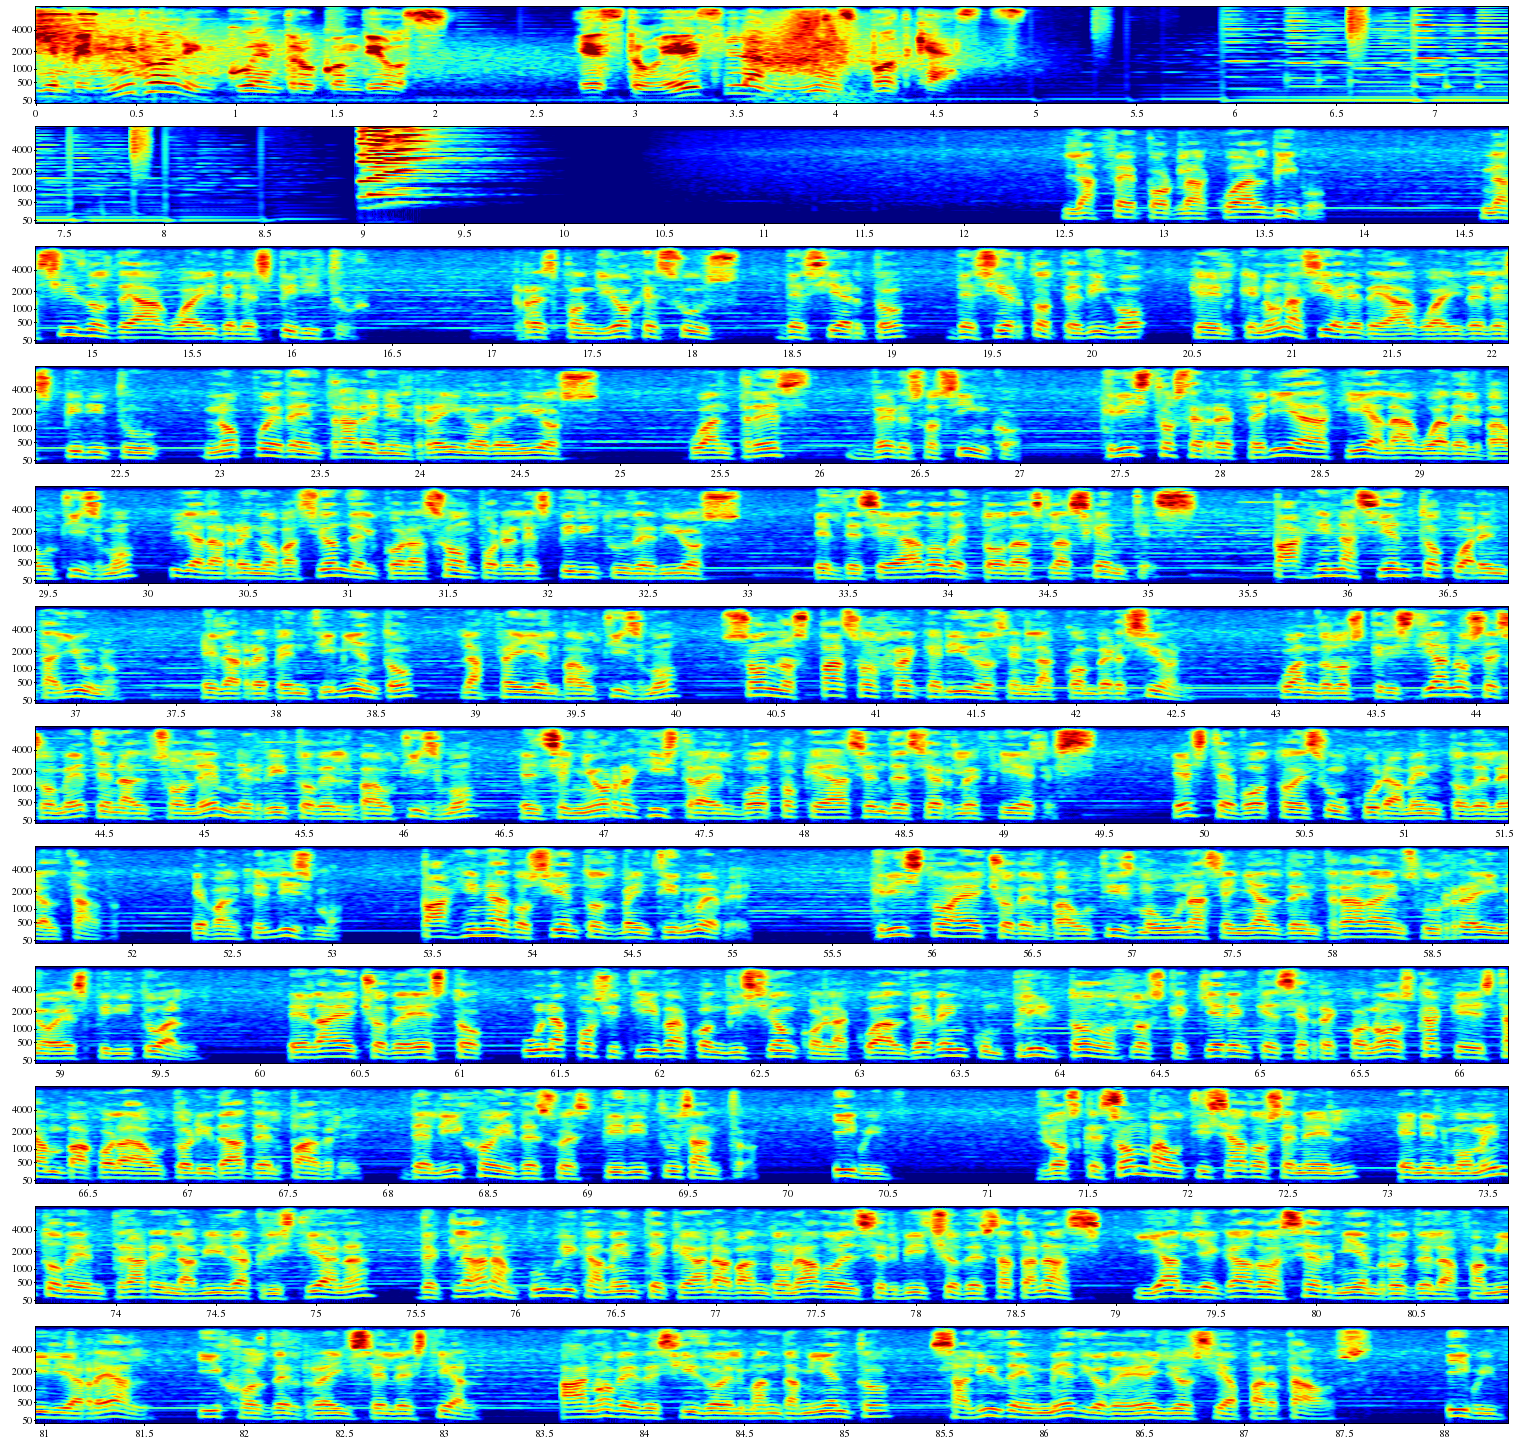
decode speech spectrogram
Bienvenido al encuentro con Dios. Esto es la Mies Podcasts. La fe por la cual vivo. Nacidos de agua y del Espíritu. Respondió Jesús, de cierto, de cierto te digo, que el que no naciere de agua y del Espíritu, no puede entrar en el reino de Dios. Juan 3, verso 5. Cristo se refería aquí al agua del bautismo, y a la renovación del corazón por el Espíritu de Dios, el deseado de todas las gentes. Página 141. El arrepentimiento, la fe y el bautismo, son los pasos requeridos en la conversión. Cuando los cristianos se someten al solemne rito del bautismo, el Señor registra el voto que hacen de serle fieles. Este voto es un juramento de lealtad. Evangelismo. Página 229. Cristo ha hecho del bautismo una señal de entrada en su reino espiritual. Él ha hecho de esto una positiva condición con la cual deben cumplir todos los que quieren que se reconozca que están bajo la autoridad del Padre, del Hijo y de su Espíritu Santo. Ibid. Los que son bautizados en Él, en el momento de entrar en la vida cristiana, declaran públicamente que han abandonado el servicio de Satanás, y han llegado a ser miembros de la familia real, hijos del Rey Celestial han obedecido el mandamiento, salid en medio de ellos y apartaos. Ibid.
